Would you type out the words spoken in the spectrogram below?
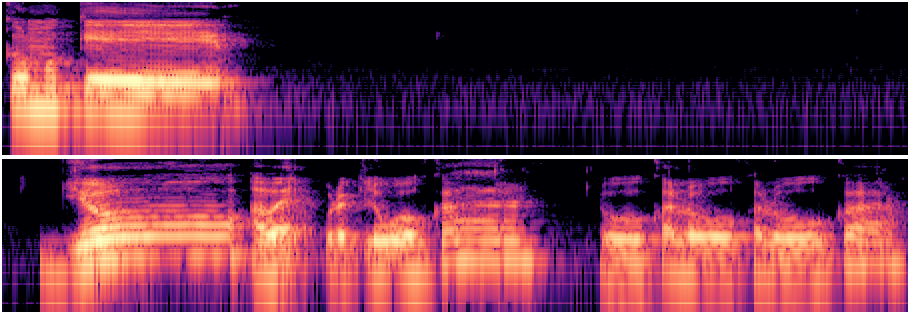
como que yo, a ver, por aquí lo voy a buscar, lo voy a buscar, lo voy a buscar, lo voy a buscar.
